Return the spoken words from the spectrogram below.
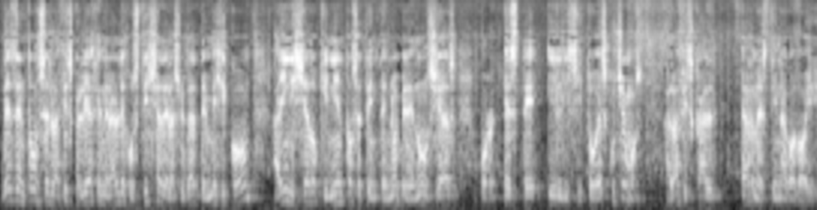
Desde entonces, la Fiscalía General de Justicia de la Ciudad de México ha iniciado 579 denuncias por este ilícito. Escuchemos a la fiscal Ernestina Godoy.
